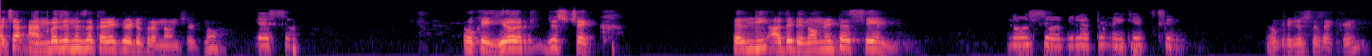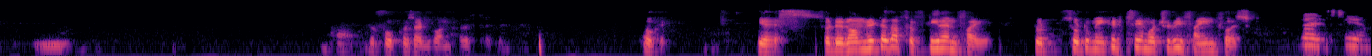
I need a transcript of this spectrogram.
Acha, Amberlin is the correct way to pronounce it, no? Yes, sir. Okay, here, just check. Tell me, are the denominators same? No, sir. We'll have to make it same. Okay, just a second. The focus had gone for a second. Okay. Yes. So denominators are 15 and 5. So, so to make it same, what should we find first? The LCM.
